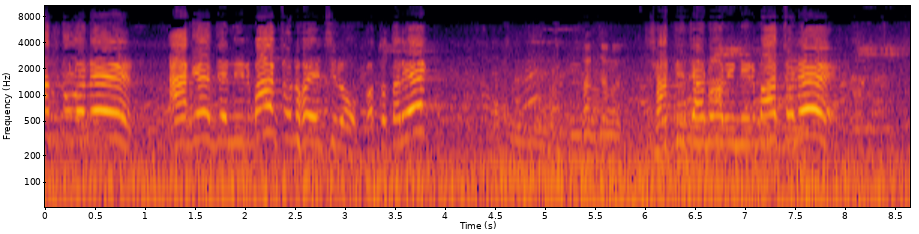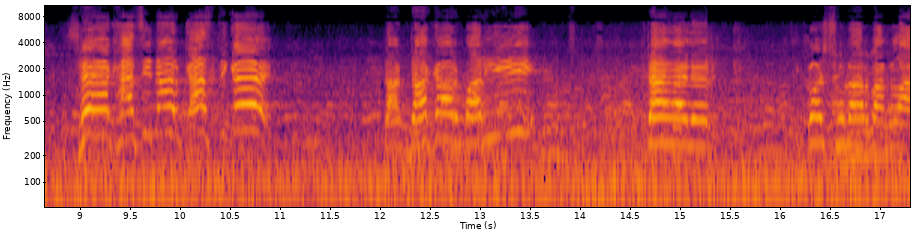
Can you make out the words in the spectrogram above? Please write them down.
আন্দোলনের আগে যে নির্বাচন হয়েছিল, কত তারিখ? সাতই জানুয়ারি নির্বাচনে শেখ হাসিনার কাছ থেকে তার ঢাকার বাড়ি টাঙ্গাইলের সোনার বাংলা।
